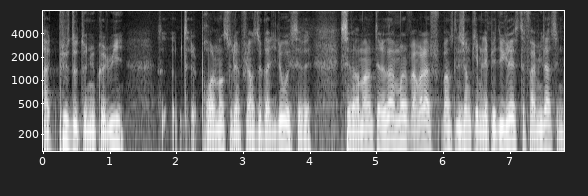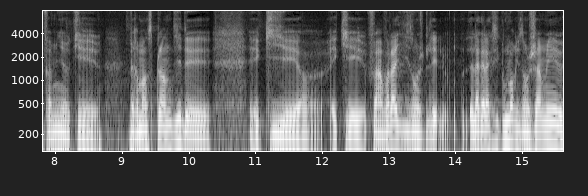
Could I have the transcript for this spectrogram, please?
avec plus de tenue que lui probablement sous l'influence de Galileo et c'est vraiment intéressant moi enfin voilà je pense que les gens qui aiment les pédigrés cette famille là c'est une famille euh, qui est vraiment splendide et, qui est euh, qui enfin voilà ils ont la galaxie Coolmore ils ont jamais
